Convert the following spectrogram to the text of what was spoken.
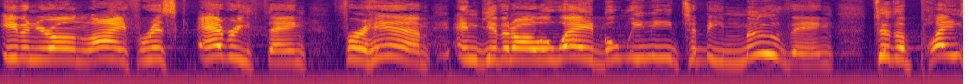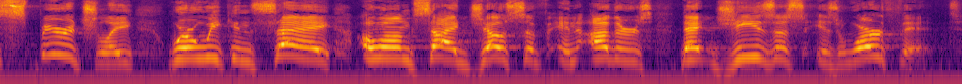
even your own life, risk everything for Him and give it all away. But we need to be moving to the place spiritually where we can say, alongside Joseph and others, that Jesus is worth it.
